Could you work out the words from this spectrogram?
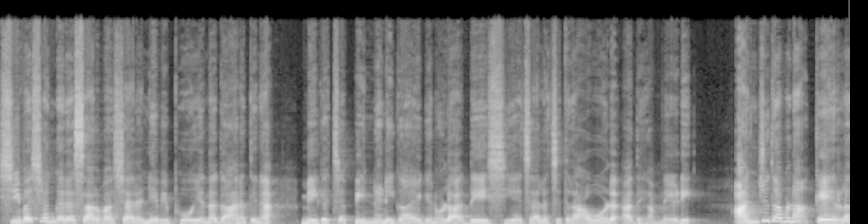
ശിവശങ്കര സർവ ശരണ്യവിഭോ എന്ന ഗാനത്തിന് മികച്ച പിന്നണി ഗായകനുള്ള ദേശീയ ചലച്ചിത്ര അവാർഡ് അദ്ദേഹം നേടി. അഞ്ചു തവണ കേരള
